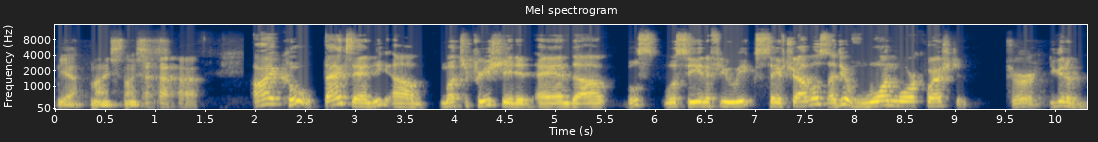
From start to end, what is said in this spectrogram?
Yeah, nice, nice. All right, cool. Thanks, Andy. Um, much appreciated. And uh, we'll we'll see you in a few weeks. Safe travels. I do have one more question. Sure. You're gonna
